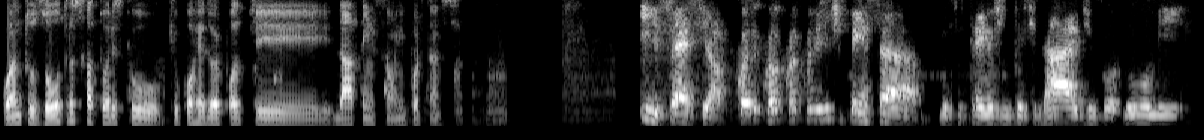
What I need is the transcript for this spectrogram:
quanto os outros fatores que o, que o corredor pode dar atenção e importância? Isso, é assim, ó. Quando, quando, quando a gente pensa nesses treinos de intensidade, volume,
